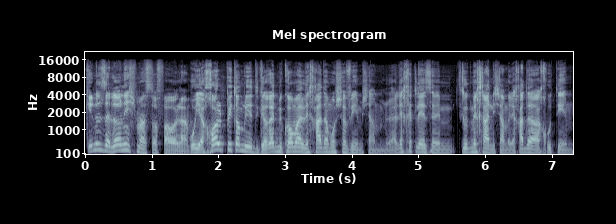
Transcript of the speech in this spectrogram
כאילו זה לא נשמע סוף העולם. הוא יכול פתאום להתגרד מקום על אחד המושבים שם, ללכת לאיזה ציוד מכני שם, לאחד החוטים,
